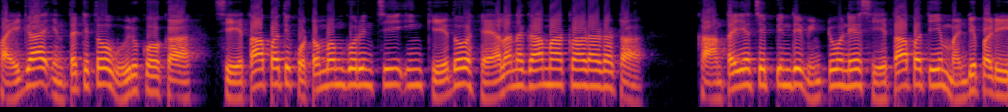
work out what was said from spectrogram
పైగా ఇంతటితో ఊరుకోక సీతాపతి కుటుంబం గురించి ఇంకేదో హేళనగా మాట్లాడాడట. కాంతయ్య చెప్పింది వింటూనే సీతాపతి మండిపడి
